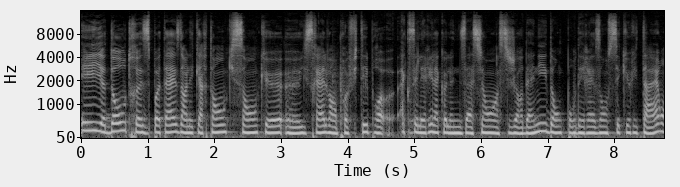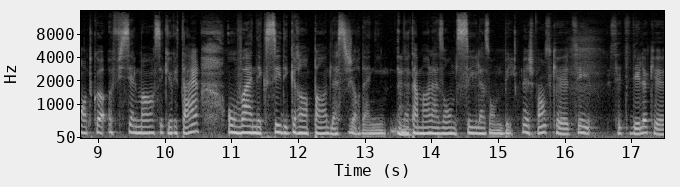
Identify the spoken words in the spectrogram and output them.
Et il y a d'autres hypothèses dans les cartons qui sont que euh, Israël va en profiter pour accélérer la colonisation en Cisjordanie, donc pour des raisons sécuritaires, ou en tout cas officiellement sécuritaires, on va annexer des grands pans de la Cisjordanie, Mhm. notamment la zone C et la zone B. Mais je pense que, tu sais, cette idée-là que,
